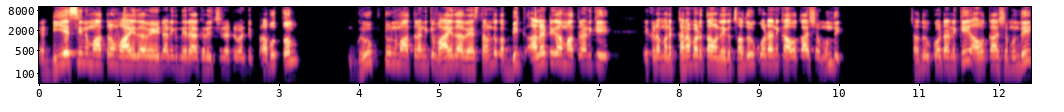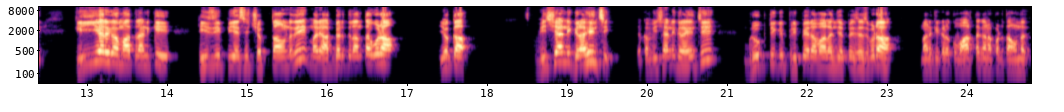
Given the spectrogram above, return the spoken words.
డిఎస్సిని మాత్రం వాయిదా వేయడానికి నిరాకరించినటువంటి ప్రభుత్వం గ్రూప్ టూను మాత్రానికి వాయిదా వేస్తా ఉంది ఒక బిగ్ అలర్ట్గా మాత్రానికి ఇక్కడ మనకు కనబడతా ఉంది ఇక చదువుకోవడానికి అవకాశం ఉంది. చదువుకోవడానికి అవకాశం ఉంది. క్లియర్గా మాత్రానికి టీజీపీఎస్సీ చెప్తా ఉన్నది. మరి అభ్యర్థులంతా కూడా ఈ యొక్క విషయాన్ని గ్రహించి ఈ యొక్క విషయాన్ని గ్రహించి గ్రూప్ టీకి ప్రిపేర్ అవ్వాలని చెప్పేసి కూడా మనకి ఇక్కడ ఒక వార్త కనపడతా ఉన్నది.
